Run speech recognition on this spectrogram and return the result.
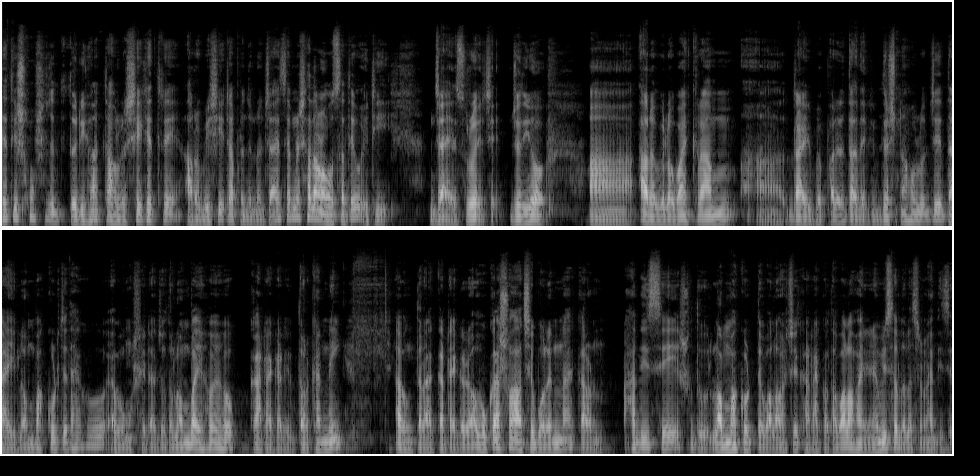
জাতীয় সমস্যা যদি তৈরি হয়, তাহলে সেক্ষেত্রে আরও বেশি এটা আপনার জন্য জায়েজ। এমনি সাধারণ অবস্থাতেও এটি জায়েজ রয়েছে। যদিও আরবেল ওমাইক্রাম দাড়ির ব্যাপারে তাদের নির্দেশনা হলো যে দাড়ি লম্বা করতে থাকো এবং সেটা যত লম্বাই হয় হোক, কাটাকাটির দরকার নেই। এবং তারা কাটাকাটির অবকাশও আছে বলেন না, কারণ হাদিসে শুধু লম্বা করতে বলা হয়েছে, কাটা কথা বলা হয়নি। নবী সাল্লাহ আসলাম হাদিসে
